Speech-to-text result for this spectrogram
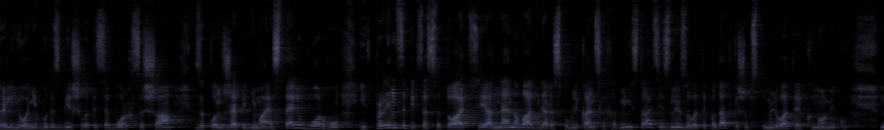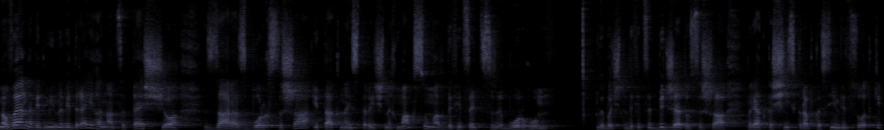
трильйонів буде збільшуватися борг США. Закон вже піднімає стелю боргу. І в принципі, ця ситуація не нова для республіканських адміністрацій знизувати податки, щоб стимулювати економіку. Нове, на відміну від Рейгана, це те, що зараз борг США і так на історичних максимумах дефіцит боргу. Вибачте, дефіцит бюджету США порядка 6,7%.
